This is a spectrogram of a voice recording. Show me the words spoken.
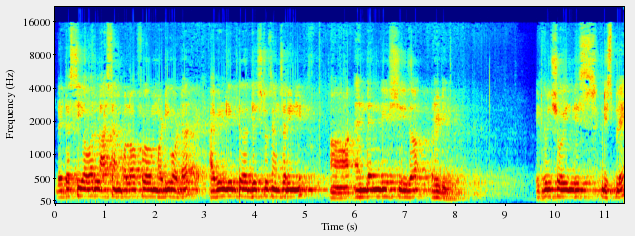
Let us see our last sample of uh, muddy water. I will dip uh, these two sensor in it uh, and then we see the reading. It will show in this display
